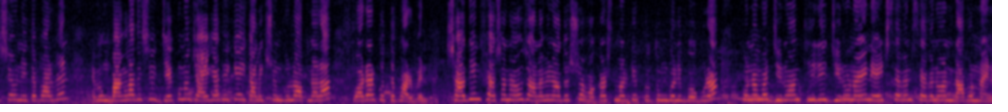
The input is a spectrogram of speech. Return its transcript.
এসেও নিতে পারবেন এবং বাংলাদেশের যে কোনো জায়গা থেকে এই কালেকশনগুলো আপনারা অর্ডার করতে পারবেন। স্বাধীন ফ্যাশন হাউস আলামিন আদর্শ হকার্স মার্কেট, প্রথম গলি Bogura. Phone number zero one three zero nine eight seven seven one double nine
